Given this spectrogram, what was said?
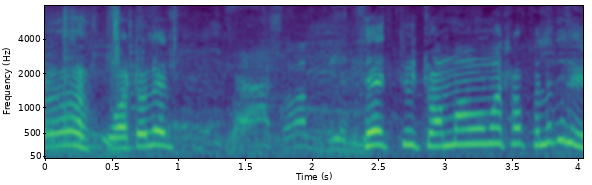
ও, পটলের সে তুই চম্মা মামা সব ফেলে দিলি?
